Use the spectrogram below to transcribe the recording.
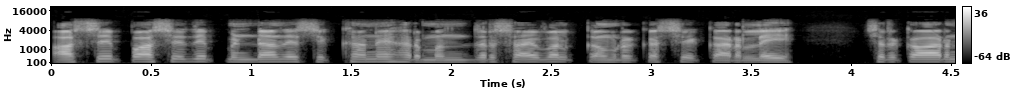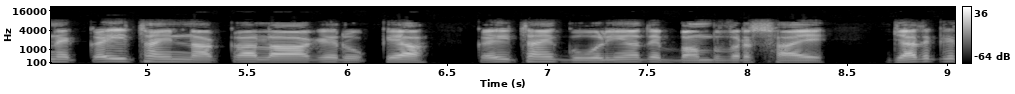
ਆਸੇ-ਪਾਸੇ ਦੇ ਪਿੰਡਾਂ ਦੇ ਸਿੱਖਾਂ ਨੇ ਹਰਮੰਦਰ ਸਾਹਿਬ ਵੱਲ ਕਮਰ ਕੱਸੇ ਕਰ ਲਏ। ਸਰਕਾਰ ਨੇ ਕਈ ਥਾਈਂ ਨਾਕਾ ਲਾ ਕੇ ਰੋਕਿਆ, ਕਈ ਥਾਈਂ ਗੋਲੀਆਂ ਤੇ ਬੰਬ ਵਰਸਾਏ, ਜਦ ਕਿ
